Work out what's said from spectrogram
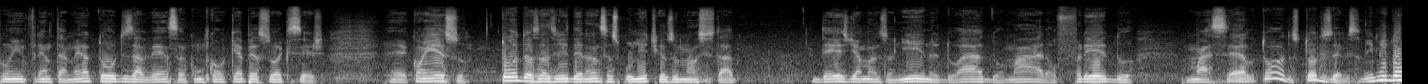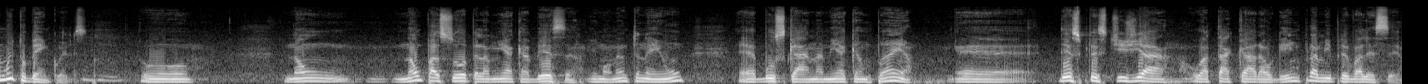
um enfrentamento ou desavença com qualquer pessoa que seja. É, conheço todas as lideranças políticas do nosso Estado, desde Amazonino, Eduardo, Omar, Alfredo, Marcelo, todos, todos eles. E me dou muito bem com eles. Uhum. O, não, não passou pela minha cabeça em momento nenhum é, buscar na minha campanha é, desprestigiar ou atacar alguém para me prevalecer.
